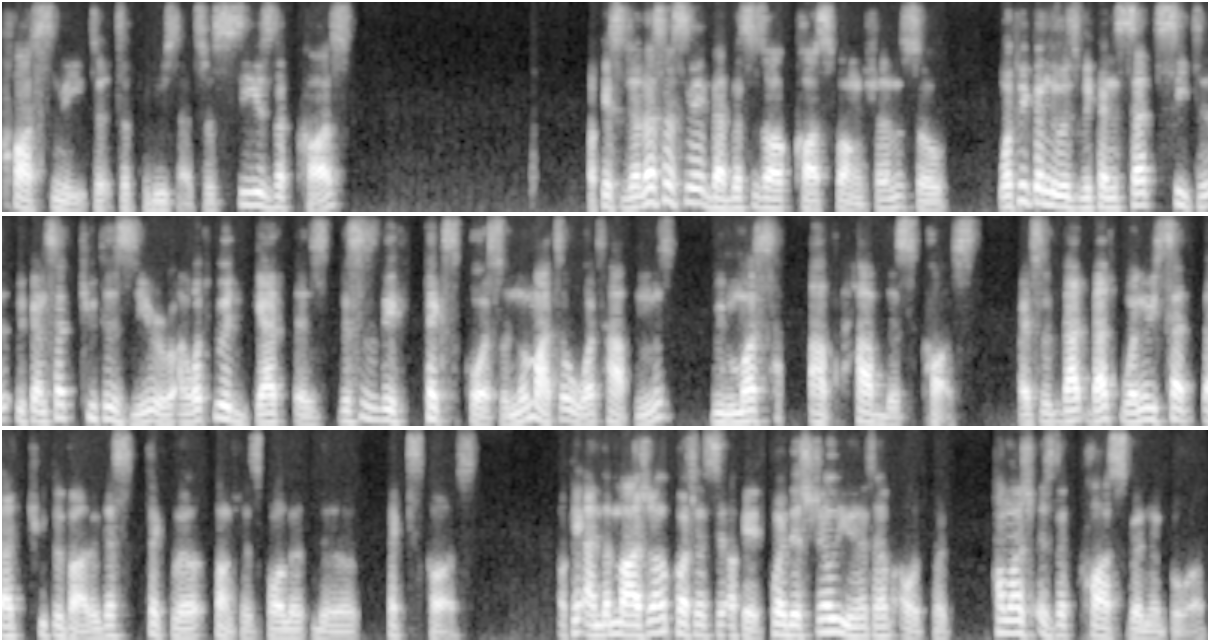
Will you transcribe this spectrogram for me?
cost me to, to produce that? So C is the cost. Okay, so let's just say that this is our cost function. So what we can do is we can set C to, we can set Q to zero, and what we would get is this is the fixed cost. So no matter what happens, we must have, have this cost. Right? So that that when we set that Q to value, this particular function is called the, the fixed cost. Okay, and the marginal cost is, okay, for additional units of output, how much is the cost going to go up?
